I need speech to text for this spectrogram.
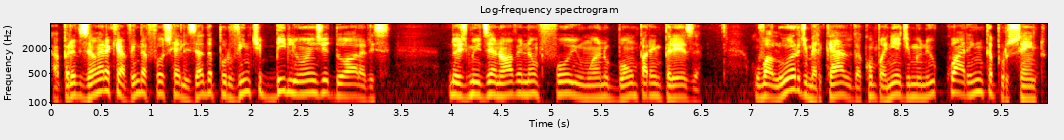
A previsão era que a venda fosse realizada por 20 bilhões de dólares. 2019 não foi um ano bom para a empresa. O valor de mercado da companhia diminuiu 40%.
